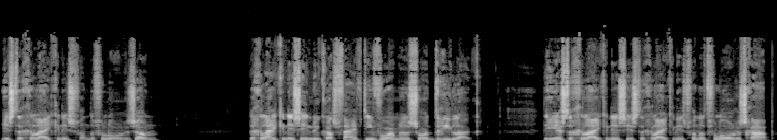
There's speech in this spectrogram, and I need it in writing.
is de gelijkenis van de verloren zoon. De gelijkenissen in Lucas 15 vormen een soort drieluik. De eerste gelijkenis is de gelijkenis van het verloren schaap,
